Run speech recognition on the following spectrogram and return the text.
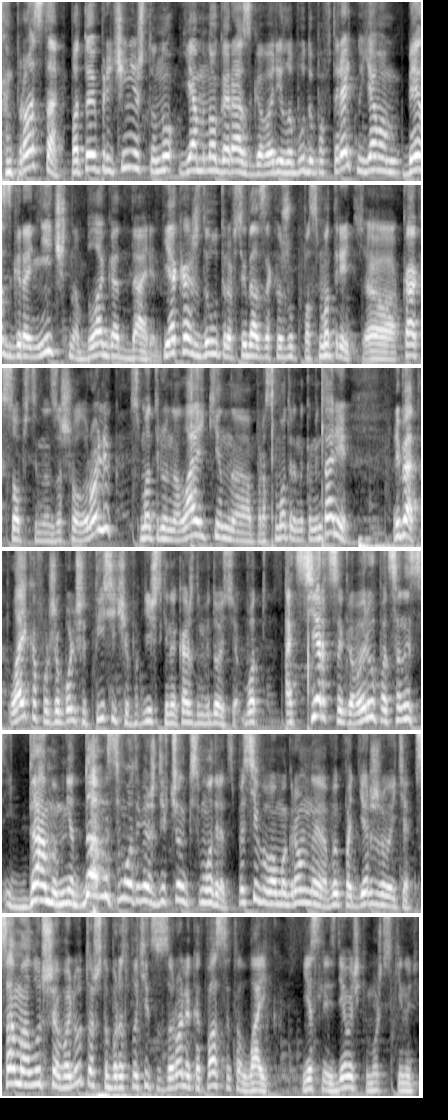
Просто по той причине, что, ну, я много раз говорил и буду повторять, но я вам без безгранично благодарен. Я каждое утро всегда захожу посмотреть, э, как, собственно, зашел ролик. Смотрю на лайки, на просмотры, на комментарии. Ребят, лайков уже больше тысячи фактически на каждом видосе. Вот от сердца говорю, пацаны, и дамы мне, дамы смотрят, аж девчонки смотрят. Спасибо вам огромное, вы поддерживаете. Самая лучшая валюта, чтобы расплатиться за ролик от вас, это лайк. Если с девочки, можете скинуть.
